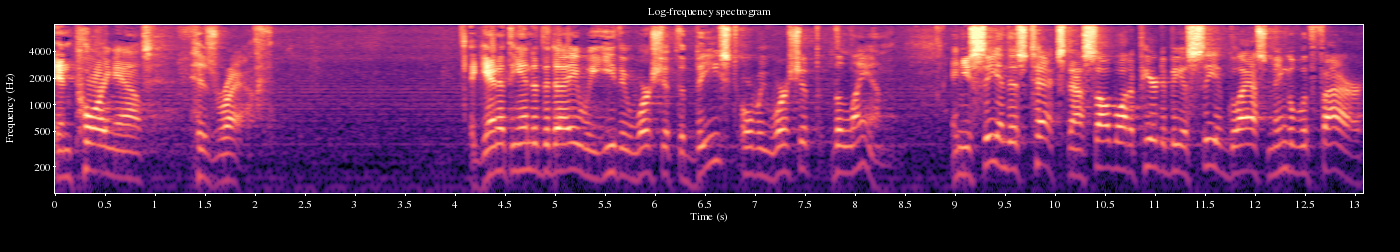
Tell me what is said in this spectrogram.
in pouring out his wrath. Again, at the end of the day, we either worship the beast or we worship the lamb. And you see in this text, I saw what appeared to be a sea of glass mingled with fire,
